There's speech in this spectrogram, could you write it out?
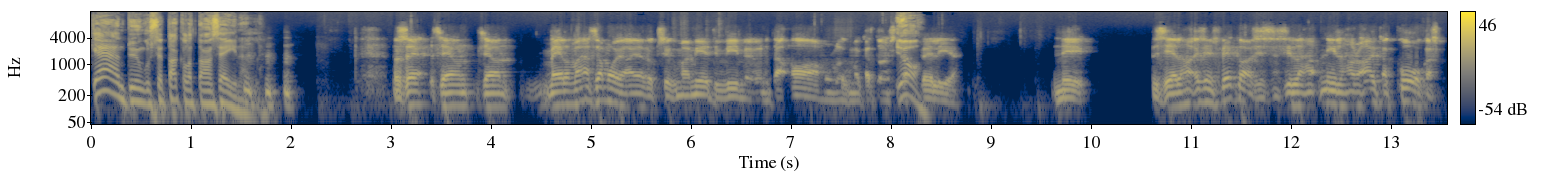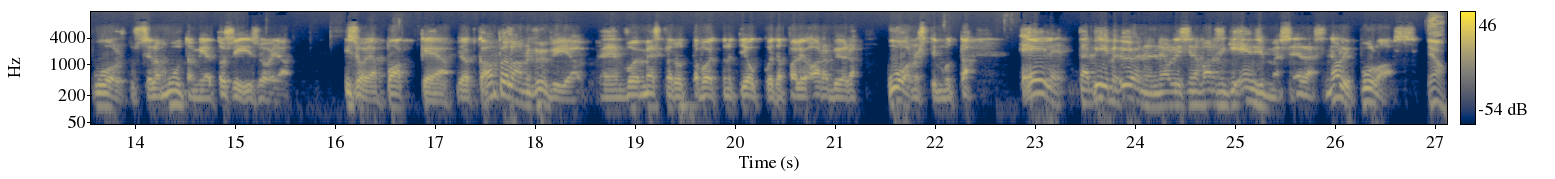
kääntyä, kun se taklataan seinälle. No se, se, on, se on, meillä on vähän samoja ajatuksia, kun mä mietin viime yönä aamulla, kun mä katsoin sitä Joo. peliä. Niin siellä on esimerkiksi Vegasissa, sillä, niillä on aika kookas puolustus. Siellä on muutamia tosi isoja, isoja pakkeja, jotka on pelannut hyvin ja en voi mestaruutta voittanut joukkueita paljon arvioida huonosti, mutta eilen tai viime yönä ne oli siinä varsinkin ensimmäisessä erässä, ne oli pulassa. Joo.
